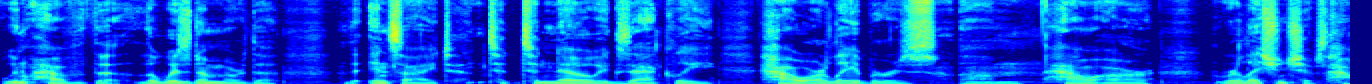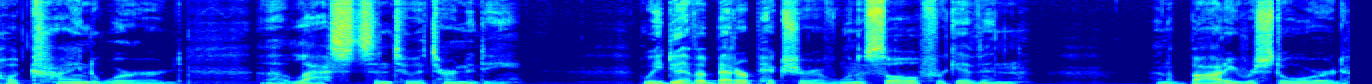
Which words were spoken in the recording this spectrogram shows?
we don't have the, the wisdom or the, the insight to, to know exactly how our labors, um, how our relationships, how a kind word uh, lasts into eternity. We do have a better picture of when a soul forgiven and a body restored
